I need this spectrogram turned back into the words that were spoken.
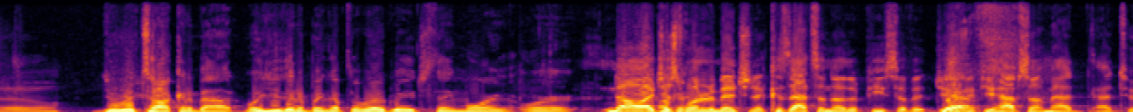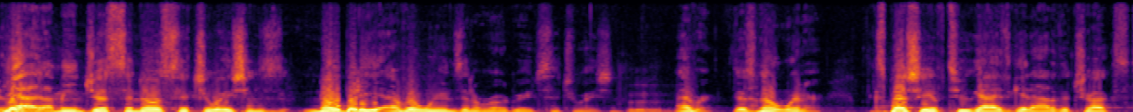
Oh. You were talking about. Were you going to bring up the road rage thing more, or No, I just Okay. wanted to mention it because that's another piece of it. Jim, Yes. if you have something, add, add to it. Yeah, I mean, just in those situations, nobody ever wins in a road rage situation. Ever. There's no winner. Especially if two guys get out of the trucks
